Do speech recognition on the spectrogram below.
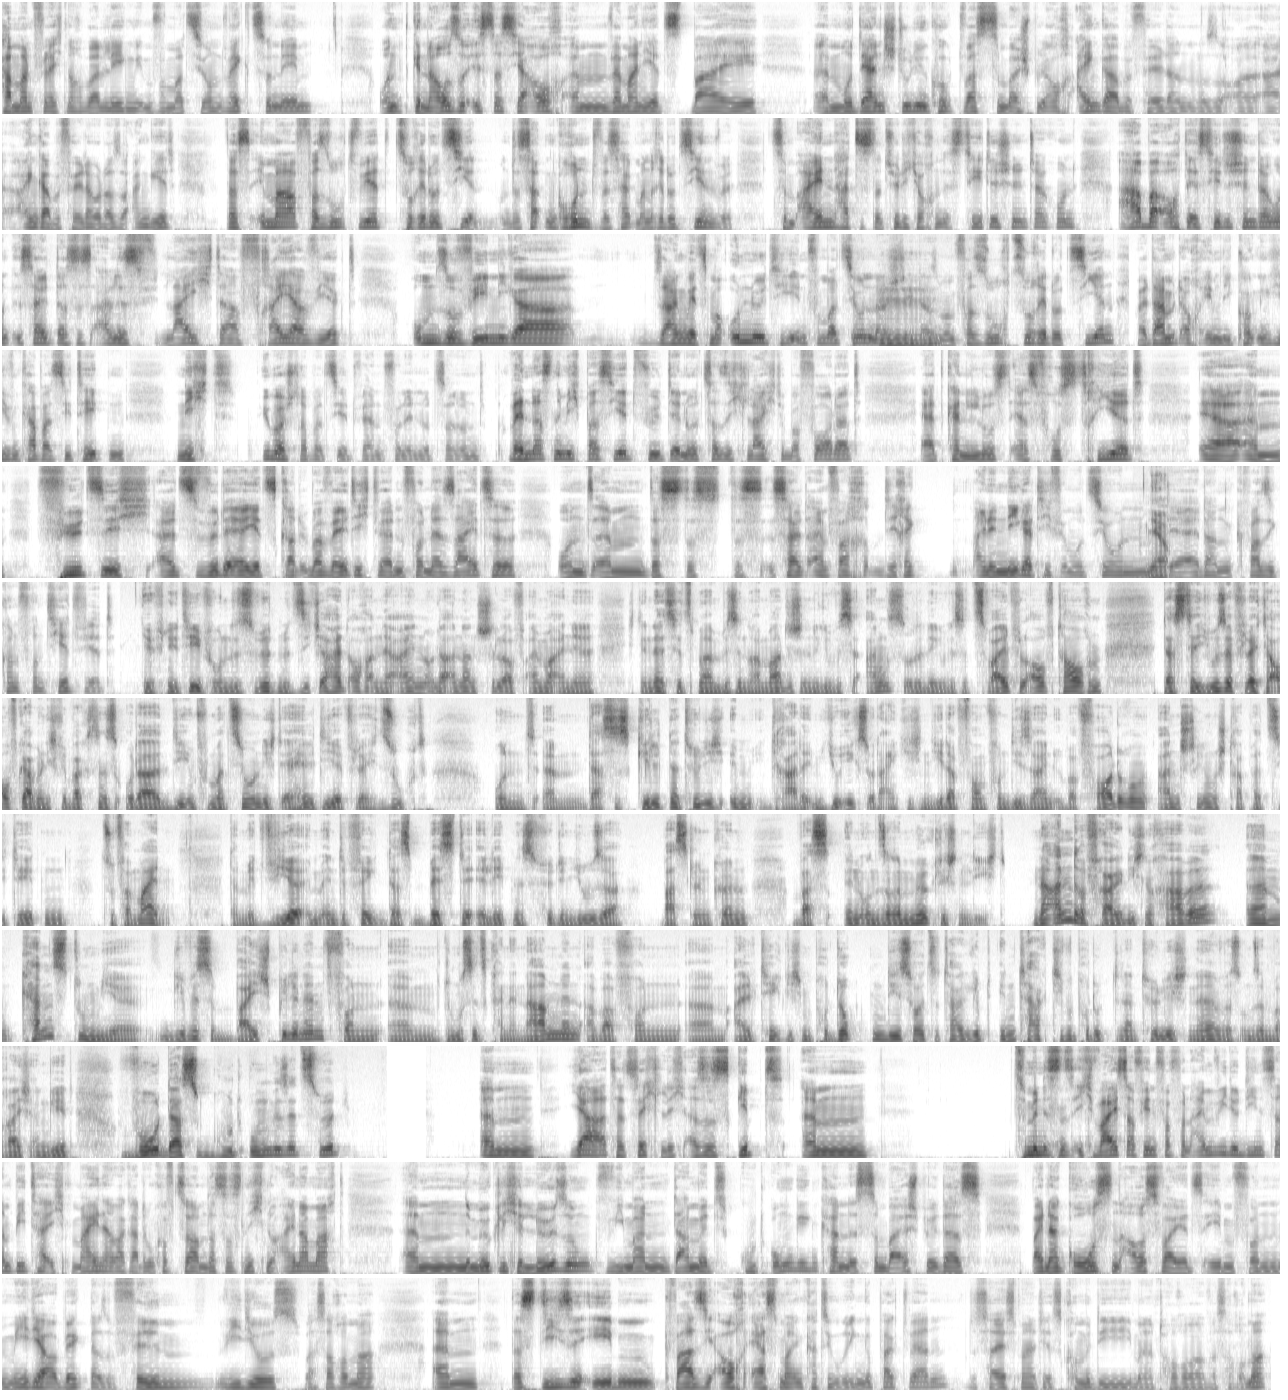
kann man vielleicht noch überlegen, Informationen wegzunehmen. Und genauso ist das ja auch, ähm, wenn man jetzt bei ähm, modernen Studien guckt, was zum Beispiel auch Eingabefeldern oder so, äh, Eingabefelder oder so angeht, dass immer versucht wird zu reduzieren. Und das hat einen Grund, weshalb man reduzieren will. Zum einen hat es natürlich auch einen ästhetischen Hintergrund, aber auch der ästhetische Hintergrund ist halt, dass es alles leichter, freier wirkt, umso weniger sagen wir jetzt mal, unnötige Informationen da steht. Mhm. Also man versucht zu reduzieren, weil damit auch eben die kognitiven Kapazitäten nicht überstrapaziert werden von den Nutzern. Und wenn das nämlich passiert, fühlt der Nutzer sich leicht überfordert, er hat keine Lust, er ist frustriert, er ähm, fühlt sich, als würde er jetzt gerade überwältigt werden von der Seite und ähm, das, das, das ist halt einfach direkt eine Negativemotion, mit ja. der er dann quasi konfrontiert wird. Definitiv. Und es wird mit Sicherheit auch an der einen oder anderen Stelle auf einmal eine, ich nenne das jetzt mal ein bisschen dramatisch, eine gewisse Angst oder eine gewisse Zweifel auftauchen, dass der User vielleicht der Aufgabe nicht gewachsen ist oder die Information nicht erhält, die er vielleicht sucht. Und ähm, das ist, gilt natürlich im, gerade im UX oder eigentlich in jeder Form von Design Überforderung, Anstrengung, Strapazitäten zu vermeiden, damit wir im Endeffekt das beste Erlebnis für den User basteln können, was in unserem Möglichen liegt. Eine andere Frage, die ich noch habe, ähm, kannst du mir gewisse Beispiele nennen von, ähm, du musst jetzt keine Namen nennen, aber von ähm, alltäglichen Produkten, die es heutzutage gibt, interaktive Produkte natürlich, ne, was unseren Bereich angeht, wo das gut umgesetzt wird? Ähm, ja, tatsächlich. Also es gibt ähm, zumindest ich weiß auf jeden Fall von einem Videodienstanbieter, ich meine aber gerade im Kopf zu haben, dass das nicht nur einer macht. Ähm, eine mögliche Lösung, wie man damit gut umgehen kann, ist zum Beispiel, dass bei einer großen Auswahl jetzt eben von Mediaobjekten, also Film, Videos, was auch immer, ähm, dass diese eben quasi auch erstmal in Kategorien gepackt werden. Das heißt, man hat jetzt Comedy, man hat Horror, was auch immer.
